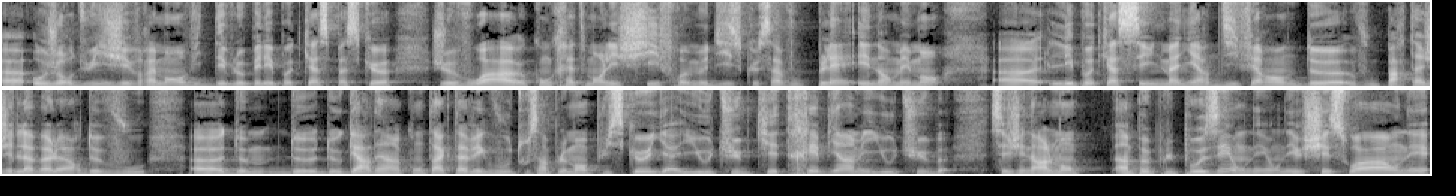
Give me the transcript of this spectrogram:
euh, aujourd'hui, j'ai vraiment envie de développer les podcasts parce que je vois concrètement les chiffres me disent que ça vous plaît énormément. les podcasts, c'est une manière différente de vous partager de la valeur, de vous, de, de garder un contact avec vous, tout simplement, puisqu'il y a YouTube qui est très bien, mais YouTube, c'est généralement un peu plus posé, on est, chez soi, on est,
